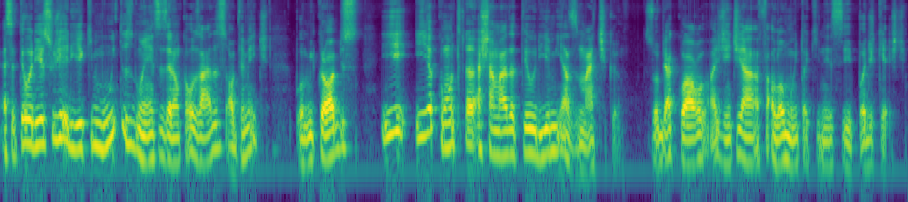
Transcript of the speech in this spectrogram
Essa teoria sugeria que muitas doenças eram causadas, obviamente, por micróbios e ia contra a chamada teoria miasmática, sobre a qual a gente já falou muito aqui nesse podcast.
